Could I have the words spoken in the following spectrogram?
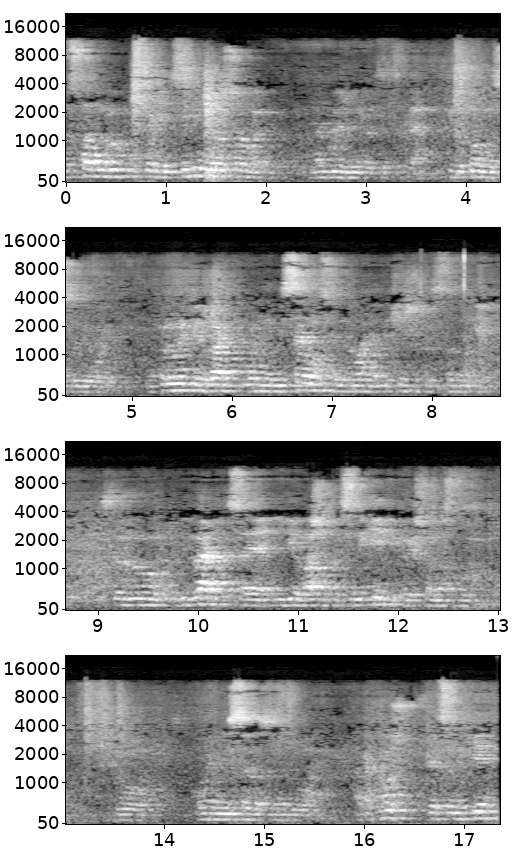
До складу групи входять цивільні особи, наближені до ТЦК, які виконують свої ролі. На превеликий жаль, органи місцевого самоврядування та інші представники. Скажу відверто, це і є ваші працівники, які прийшли на службу до органів місцевого самоврядування, а також працівники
